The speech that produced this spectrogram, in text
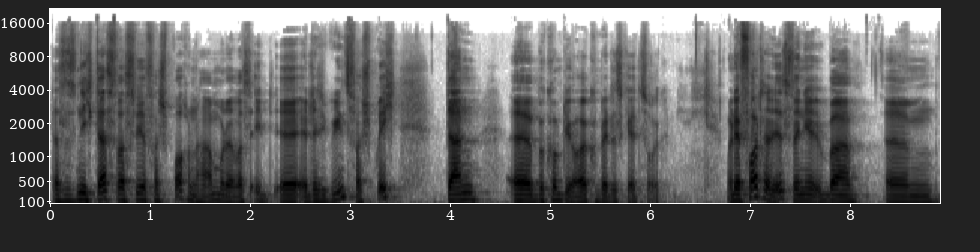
das ist nicht das, was wir versprochen haben oder was äh, Athletic Greens verspricht, dann äh, bekommt ihr euer komplettes Geld zurück. Und der Vorteil ist, wenn ihr über ähm,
